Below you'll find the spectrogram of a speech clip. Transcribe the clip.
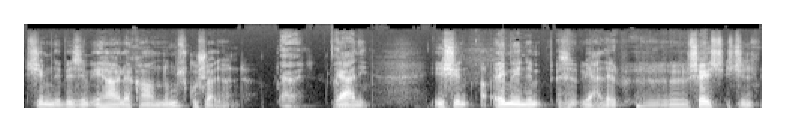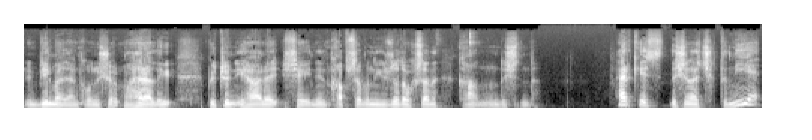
Şimdi bizim ihale kanunumuz kuşa döndü. Evet. Yani işin eminim yani e, şey için bilmeden konuşuyorum ama herhalde bütün ihale şeyinin kapsamının yüzde doksanı kanunun dışında. Herkes dışına çıktı. Niye?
